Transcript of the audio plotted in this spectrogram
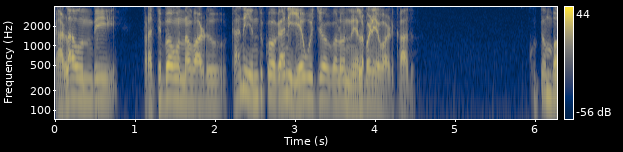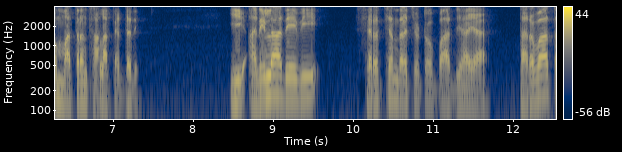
కళ ఉంది ప్రతిభ ఉన్నవాడు కానీ ఎందుకో కానీ ఏ ఉద్యోగంలో నిలబడేవాడు కాదు. కుటుంబం మాత్రం చాలా పెద్దది. ఈ అనిలాదేవి శరత్చంద్ర చట్టోపాధ్యాయ తర్వాత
